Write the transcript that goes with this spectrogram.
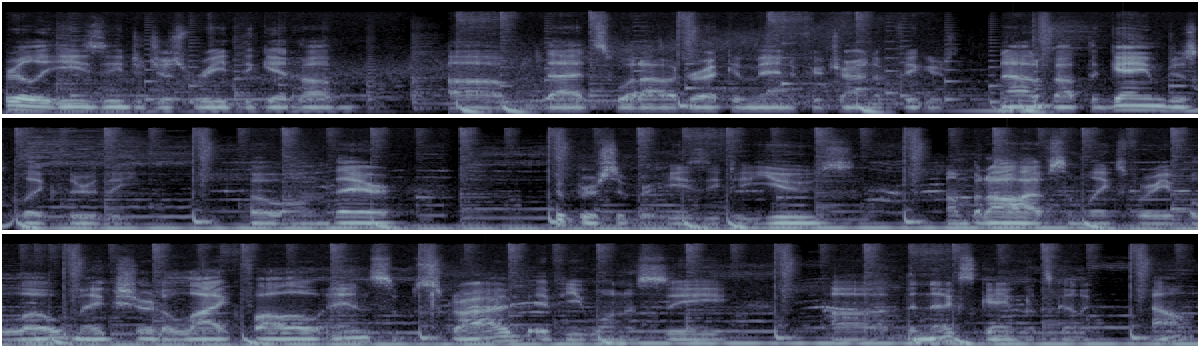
really easy to just read the GitHub. Um, that's what I would recommend if you're trying to figure out about the game. Just click through the info on there. Super, super easy to use. Um, but I'll have some links for you below. Make sure to like, follow, and subscribe if you want to see uh, the next game that's going to come out.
